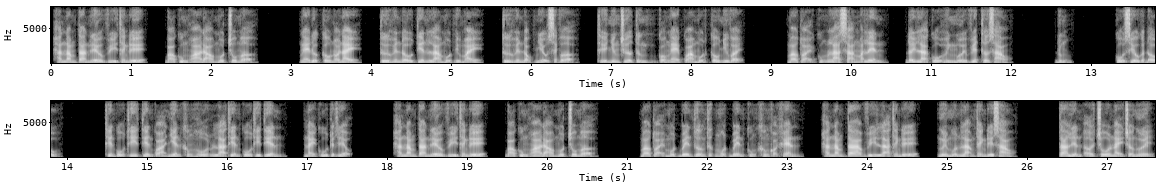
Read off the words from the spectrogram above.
Hắn năm ta nếu vì thanh đế, báo cùng hoa đảo một chỗ mở. Nghe được câu nói này, từ huyên đầu tiên là một nhữ mày, từ huyên đọc nhiều sách vở, thế nhưng chưa từng có nghe qua một câu như vậy. Mao toại cũng là sáng mắt lên, đây là cổ huynh mới viết thơ sao? Đúng. Cổ siêu gật đầu. Thiên cổ thi tiên quả nhiên không hổ là thiên cổ thi tiên, này cú tuyệt diệu. Hắn năm ta nếu vì thanh đế, báo cùng hoa đảo một chỗ mở. Mao toại một bên thưởng thức một bên cũng không khỏi khen hắn năm ta vì là thanh đế, ngươi muốn làm thanh đế sao? Ta liền ở chỗ này chờ ngươi.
